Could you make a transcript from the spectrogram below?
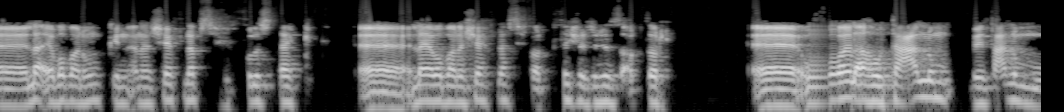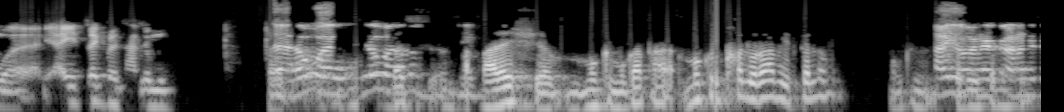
آه، لا يا بابا أنا ممكن أنا شايف نفسي في ال full stack. لا يا بابا أنا شايف نفسي في artificial intelligence أكتر. ولا هو تعلم بنتعلم يعني أي track بنتعلمه هو هو معلش ممكن مقاطعة ممكن تخلوا رامي يتكلم؟ ممكن أيوه أنا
